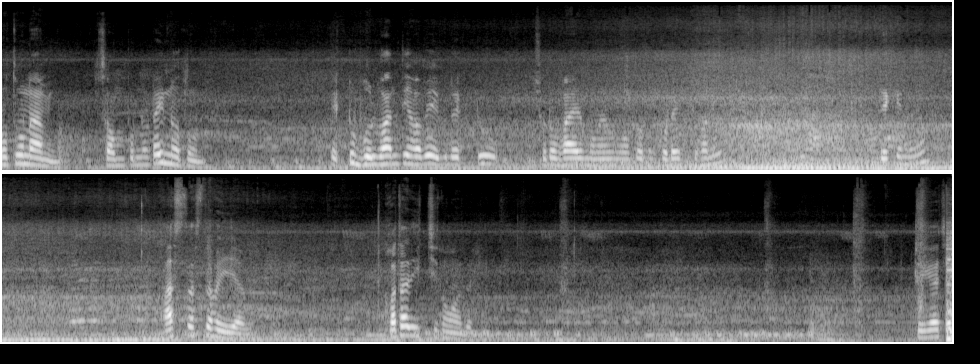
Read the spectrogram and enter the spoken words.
নতুন আমি, সম্পূর্ণটাই নতুন। একটু ভুলভ্রান্তি হবে, এগুলো একটু ছোটো ভাইয়ের মনের মতন করে একটুখানি দেখে নিও। আস্তে আস্তে হয়ে যাবে। কথা দিচ্ছি তোমাদের। ঠিক আছে?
